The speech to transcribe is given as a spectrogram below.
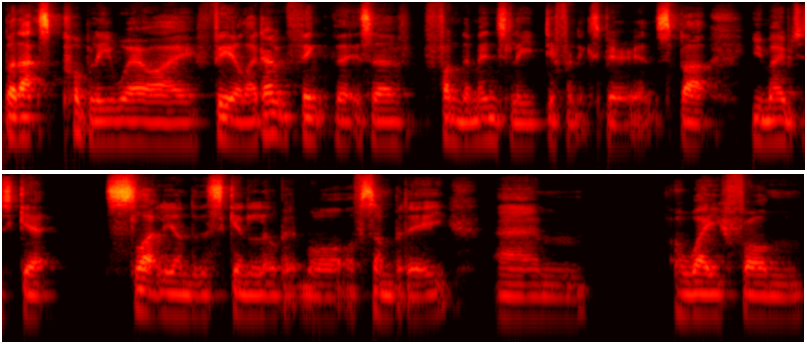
but that's probably where I feel. I don't think that it's a fundamentally different experience, but you maybe just get slightly under the skin a little bit more of somebody um, away from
